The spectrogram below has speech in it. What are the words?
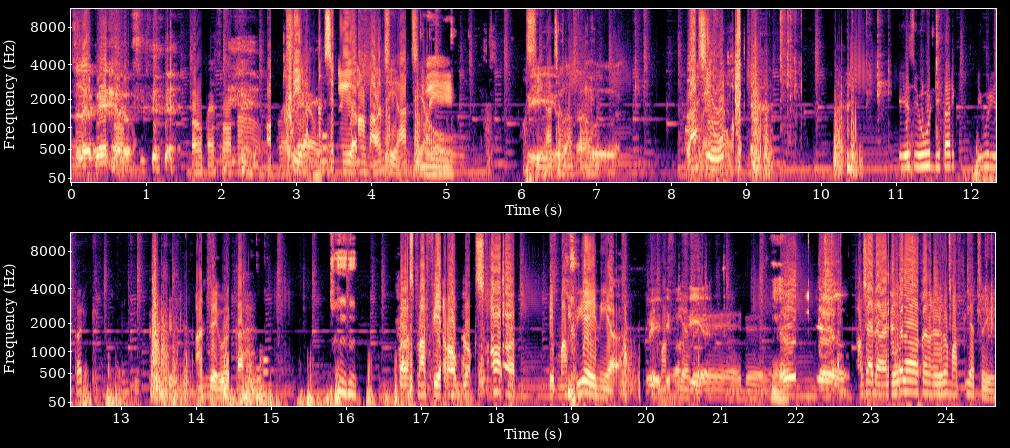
Selebel. Bang personal. Si Hans yang ulang tahun si Hans ya. Wih. Oh, si Hans Wih, ulang tahun. tahun. Lah si U. Iya si U ditarik, si U ditarik. Anjay utah. Kelas mafia Roblox. Oh, tim mafia ini ya. Tim mafia. Iya. Harusnya ada Reza kan Reza mafia cuy.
